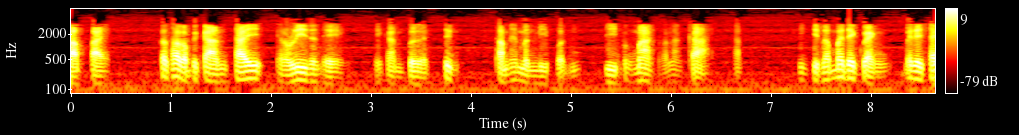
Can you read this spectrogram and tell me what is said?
ลับไป ก็เท่ากับเป็นการใช้แคลอรี่นั่นเอง ในการเปิดซึ่งทำให้มันมีผลดีมากๆต่อร่างกายครับ จริงๆแล้วไม่ได้แกว่งไม่ได้ใช้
